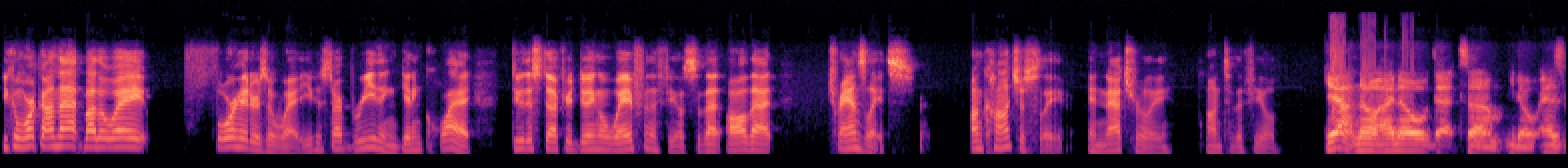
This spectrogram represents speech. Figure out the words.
You can work on that, by the way, four hitters away. You can start breathing, getting quiet, do the stuff you're doing away from the field so that all that translates unconsciously and naturally onto the field. Yeah, no, I know that um, you know as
